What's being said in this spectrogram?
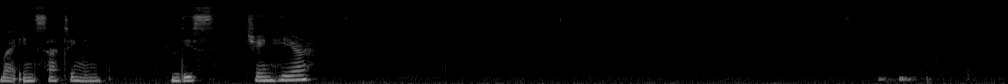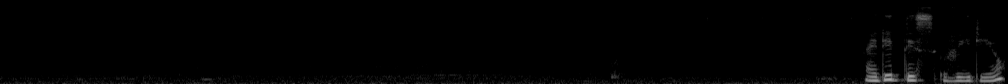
by inserting in, this chain here. I did this video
